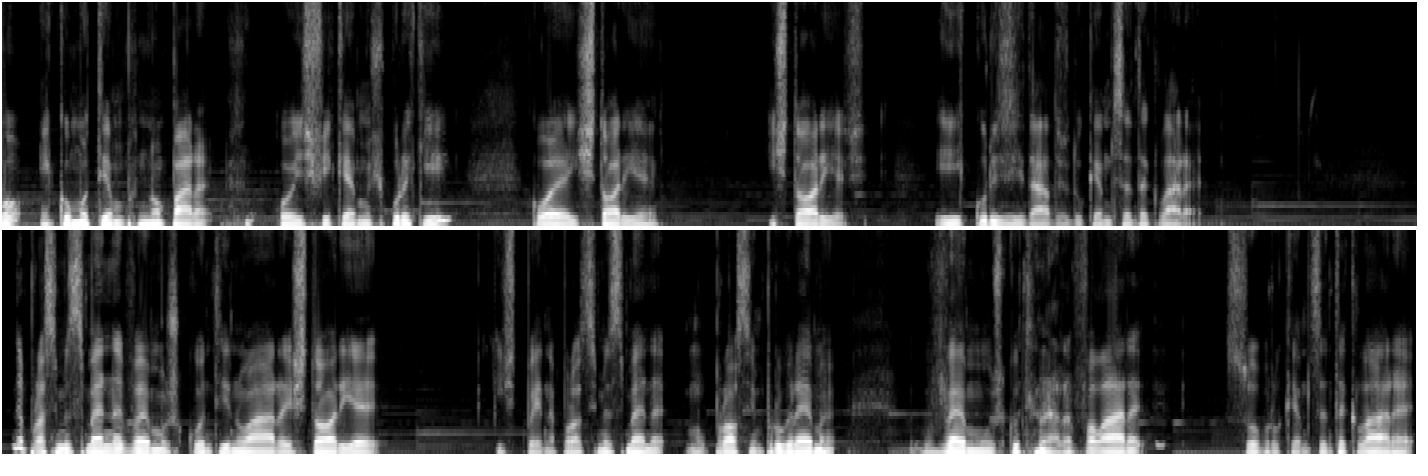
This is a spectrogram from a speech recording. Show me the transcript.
Bom, e como o tempo não para, hoje ficamos por aqui com a história, histórias e curiosidades do Campo de Santa Clara. Na próxima semana vamos continuar a história, isto bem, na próxima semana, no próximo programa, vamos continuar a falar sobre o Campo de Santa Clara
